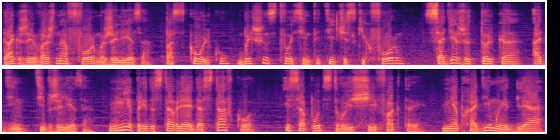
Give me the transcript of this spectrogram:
Также важна форма железа, поскольку большинство синтетических форм содержит только один тип железа, не предоставляя доставку и сопутствующие факторы, необходимые для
